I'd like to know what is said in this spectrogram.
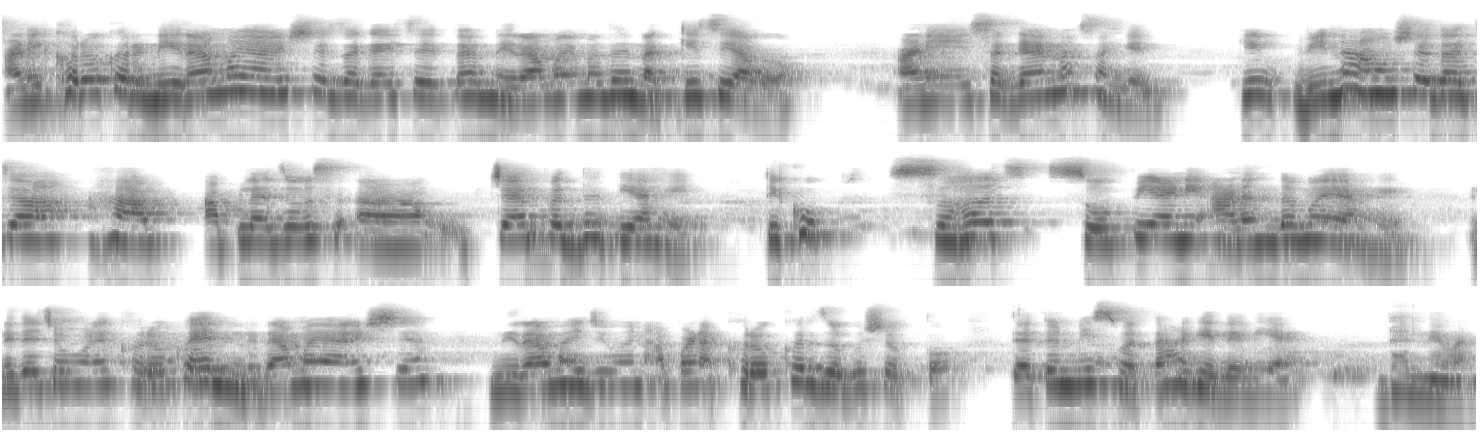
आणि खरोखर निरामय आयुष्य जगायचे तर निरामयमध्ये नक्कीच यावं. आणि सगळ्यांना सांगेन की विना औषधाचा हा आपला जो उपचार पद्धती आहे ती खूप सहज सोपी आणि आनंदमय आहे. आणि त्याच्यामुळे खरोखर निरामय आयुष्य निरामय जीवन आपण खरोखर जगू शकतो. त्यातून मी स्वतः गेलेली आहे. धन्यवाद.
